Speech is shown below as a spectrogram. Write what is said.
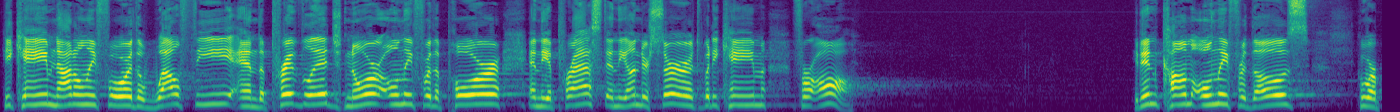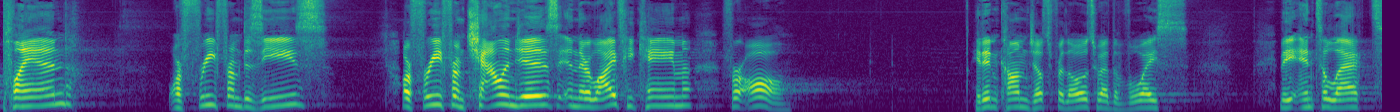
He came not only for the wealthy and the privileged, nor only for the poor and the oppressed and the underserved, but he came for all. He didn't come only for those who are planned or free from disease or free from challenges in their life. He came for all. He didn't come just for those who had the voice, the intellect,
